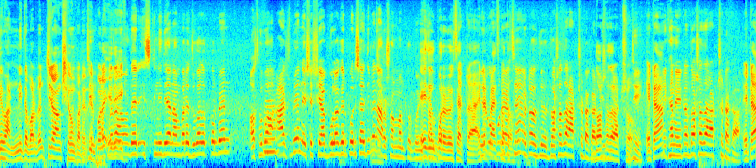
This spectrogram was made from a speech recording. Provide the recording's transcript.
ডিভান নিতে পারবেন চিটাং সেগুন কাঠের। এরপরে আমাদের স্ক্রিনে দেওয়া নাম্বারে যোগাযোগ করবেন। অথবা আসবেন এসে শিয়াব বুলাগের পরিচয় দিবেন আরও সম্মান করব এই যে উপরে রয়েছে একটা এটার প্রাইস কত? আছে হাজার আটশো টাকা দশ হাজার আটশো। জি। এটা? এখানে এটা দশ হাজার আটশো টাকা। এটা?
